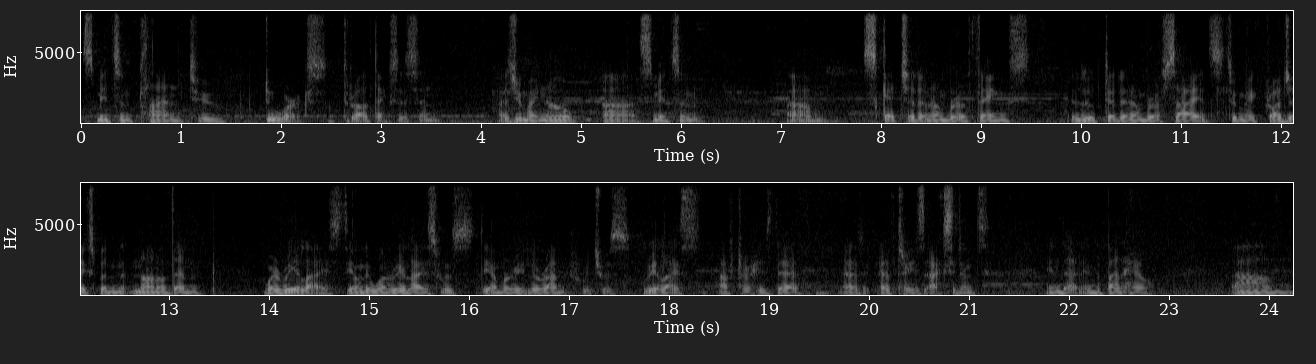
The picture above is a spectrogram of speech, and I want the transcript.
Smithson planned to do works throughout Texas. And as you might know, uh, Smithson um, sketched a number of things, looked at a number of sites to make projects, but none of them were realized. The only one realized was the Amarillo ramp, which was realized after his death, after his accident in the, in the Panhandle. Um,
